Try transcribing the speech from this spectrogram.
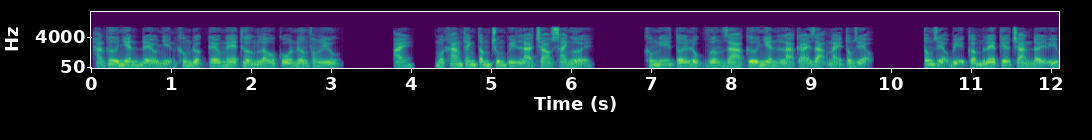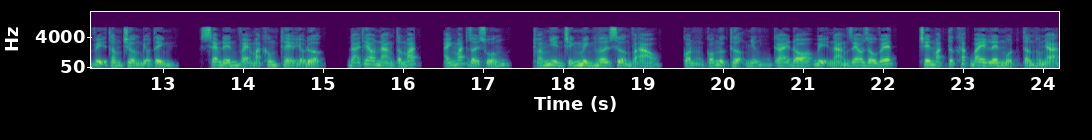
hắn cư nhiên đều nhịn không được kêu nghe thường lâu cô nương phong lưu. Ai, một khang thanh tâm trung quy là trao sai người. Không nghĩ tới lục vương gia cư nhiên là cái dạng này tông diệu. Tông diệu bị cẩm lê kia tràn đầy ý vị thâm trường biểu tình, xem đến vẻ mặt không thể hiểu được, đãi theo nàng tầm mắt, ánh mắt rời xuống, thoáng nhìn chính mình hơi sưởng và áo, còn có ngực thượng những cái đó bị nàng gieo dấu vết, trên mặt tức khắc bay lên một tầng hồng nhạt.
